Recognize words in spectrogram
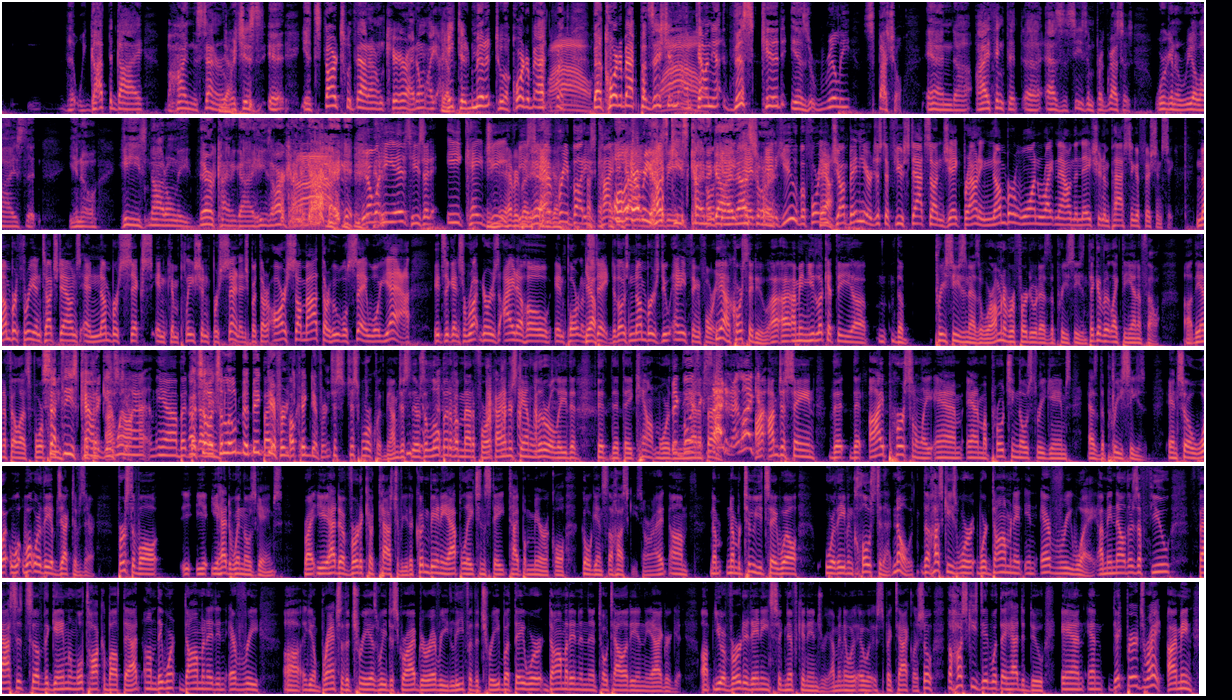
that we got the guy behind the center, Yeah. which is it, it starts with that. I don't care. I don't like. I hate to admit it to a quarterback, Wow. but that quarterback position, Wow. I'm telling you, this kid is really special. And uh, I think that uh, as the season progresses, we're going to realize that you know he's not only their kind of guy, he's our kind of guy. You know what he is? He's an OKG. Everybody's He's kind of guy. everybody's kind Oh, of guy. every baby. Husky's kind of guy, that's and, for- and Hugh, before you jump in here, just a few stats on Jake Browning. Number one right now in the nation in passing efficiency. Number three in touchdowns and number six in completion percentage. But there are some out there who will say, well, yeah, it's against Rutgers, Idaho, in Portland Yeah. State. Do those numbers do anything for you? Yeah, of course they do. I, I- I mean, you look at the uh, the preseason, as it were. I'm going to refer to it as the preseason. Think of it like the NFL. Uh, the NFL has four. Except pre- these count the- against uh, well. I, yeah, but, Uh, but I so mean- it's a little bit big but- difference. okay, Big difference. Just just work with me. I'm just there's a little bit of a metaphor. I understand literally that, that, that they count more than Big the boy's NFL. excited. I like it. I, I'm just saying that that I personally am am approaching those three games as the preseason. And so what what, what were the objectives there? First of all, y- y- you had to win those games. Right, you had to avert a catastrophe. There couldn't be any Appalachian State type of miracle go against the Huskies. All right. Um, num- number two, you'd say, well, were they even close to that? No, the Huskies were were dominant in every way. I mean, now there's a few facets of the game, and we'll talk about that. Um, they weren't dominant in every uh, you know branch of the tree as we described, or every leaf of the tree, but they were dominant in the totality in the aggregate. Um, you averted any significant injury. I mean, it was, it was spectacular. So the Huskies did what they had to do, and and Dick Baird's right. I mean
